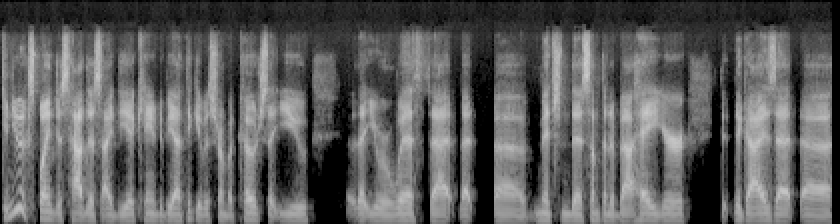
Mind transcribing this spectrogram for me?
can you explain just how this idea came to be? I think it was from a coach that you that you were with that that uh, mentioned this something about hey, you're the, the guys at uh,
